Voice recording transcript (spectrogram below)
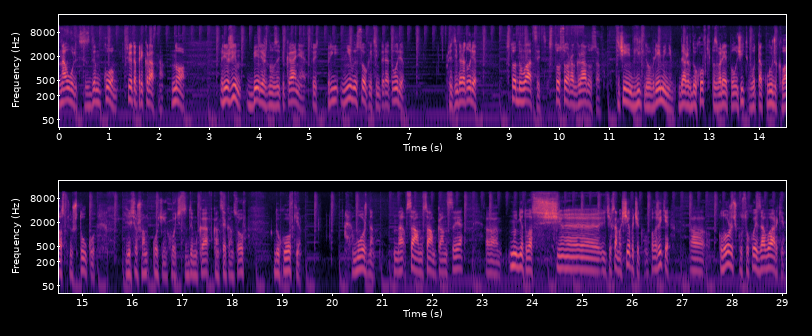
на улице с дымком все это прекрасно, но режим бережного запекания, то есть при невысокой температуре, при температуре 120-140 градусов в течение длительного времени даже в духовке позволяет получить вот такую же классную штуку. Если уж вам очень хочется дымка, в конце концов, духовки можно на, в самом-самом конце, э, ну нет у вас этих самых щепочек, положите э, ложечку сухой заварки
